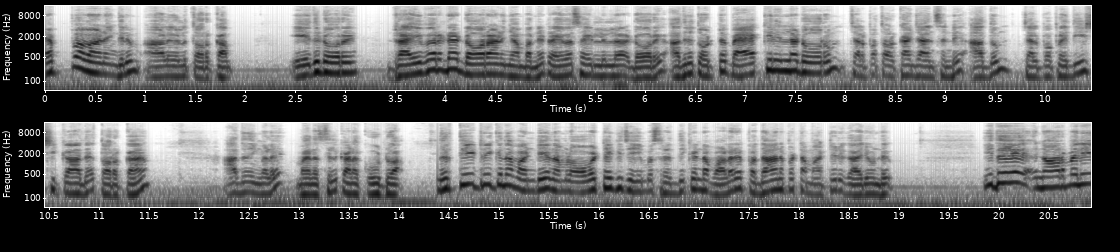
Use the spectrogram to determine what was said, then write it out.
എപ്പോ വേണമെങ്കിലും ആളുകൾ തുറക്കാം. ഏത് ഡോറ് ഡ്രൈവറുടെ ഡോറാണ് ഞാൻ പറഞ്ഞത്. ഡ്രൈവർ സൈഡിലുള്ള ഡോറ് അതിന് തൊട്ട് ബാക്കിലുള്ള ഡോറും ചിലപ്പോൾ തുറക്കാൻ ചാൻസ് ഉണ്ട്. അതും ചിലപ്പോൾ പ്രതീക്ഷിക്കാതെ തുറക്കാൻ അത് നിങ്ങൾ മനസ്സിൽ കണക്കൂട്ടുക നിർത്തിയിട്ടിരിക്കുന്ന വണ്ടിയെ നമ്മൾ ഓവർടേക്ക് ചെയ്യുമ്പോൾ ശ്രദ്ധിക്കേണ്ട വളരെ പ്രധാനപ്പെട്ട മറ്റൊരു കാര്യമുണ്ട്. ഇത് നോർമലി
